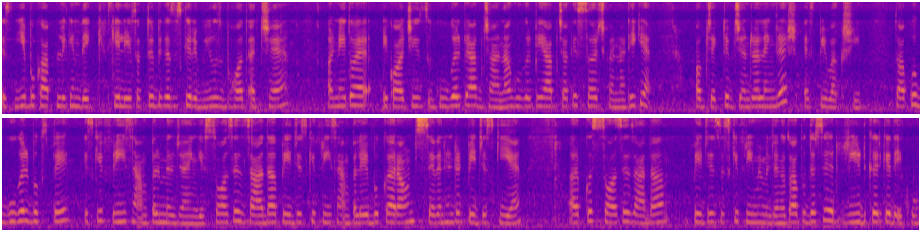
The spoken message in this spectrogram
इस, ये बुक आप लेकिन देख के ले सकते हो बिकॉज़ इसके रिव्यूज़ बहुत अच्छे हैं। और नहीं तो एक और चीज़ गूगल पे आप जाना गूगल पे आप जाके सर्च करना, ठीक है? Objective general English S P Bakshi तो आपको गूगल बुक्स पे इसके फ्री सैंपल मिल जाएँगे। सौ से ज़्यादा पेजेस के फ्री सैंपल है। ये book around seven hundred pages की है। और आपको सौ से ज़्यादा पेजेस इसके फ्री में मिल जाएँगे। तो आप उधर से रीड करके देखो।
